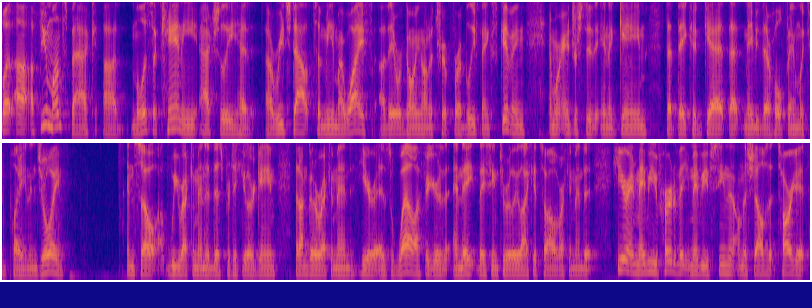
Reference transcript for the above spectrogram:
but uh, a few months back, uh, Melissa Canny actually had uh, reached out to me and my wife. Uh, they were going on a trip for, I believe, Thanksgiving, and were interested in a game that they could get that maybe their whole family could play and enjoy. And so uh, we recommended this particular game that I'm going to recommend here as well. I figured, and they, they seem to really like it, so I'll recommend it here. And maybe you've heard of it, maybe you've seen it on the shelves at Target.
